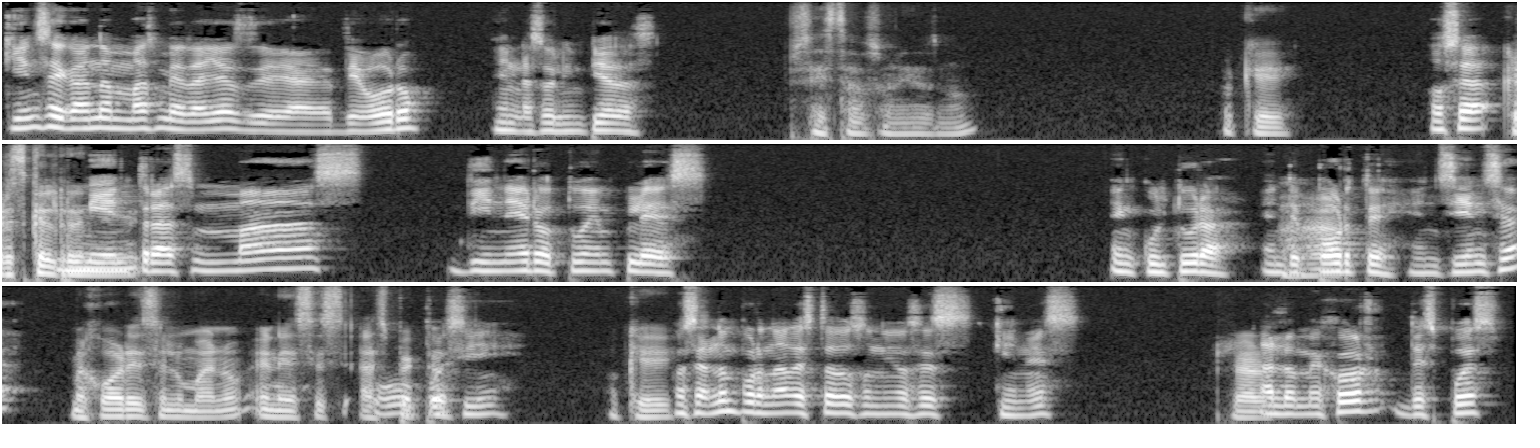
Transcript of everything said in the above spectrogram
¿Quién se gana más medallas de, de oro en las Olimpiadas? Pues Estados Unidos, ¿no? Ok. O sea, ¿Crees que el rendimiento... mientras más dinero tú emplees en cultura, en Ajá. deporte, en ciencia, mejor es el humano en ese oh, aspecto? pues sí. Ok, O sea, no por nada Estados Unidos es quien es. claro. A lo mejor después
